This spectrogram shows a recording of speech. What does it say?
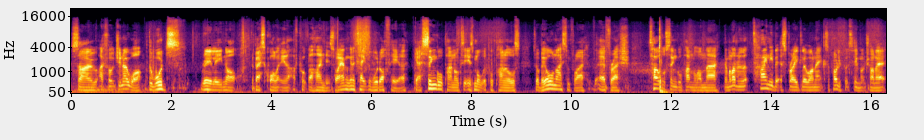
So I thought you know what? The wood's really not the best quality that I've put behind it so I am going to take the wood off here get a single panel because it is multiple panels so it'll be all nice and fre fresh. Total single panel on there. Then we'll add a tiny bit of spray glue on it because I probably put too much on it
